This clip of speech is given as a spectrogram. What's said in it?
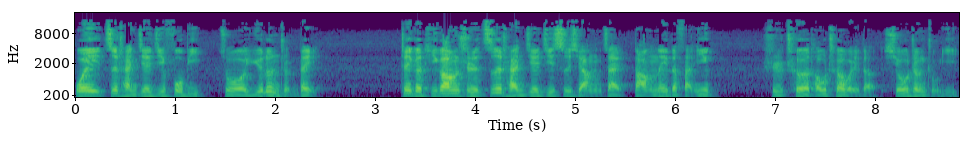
为资产阶级复辟做舆论准备。这个提纲是资产阶级思想在党内的反应。是彻头彻尾的修正主义，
